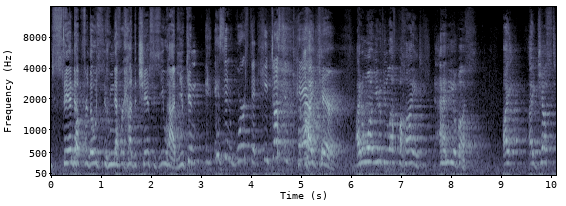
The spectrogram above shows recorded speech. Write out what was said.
stand up for those who never had the chances you had. You can. It isn't worth it. He doesn't care. I care. I don't want you to be left behind. Any of us. I. I just.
